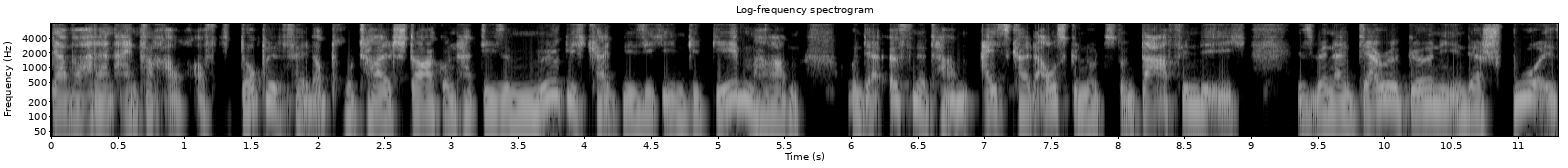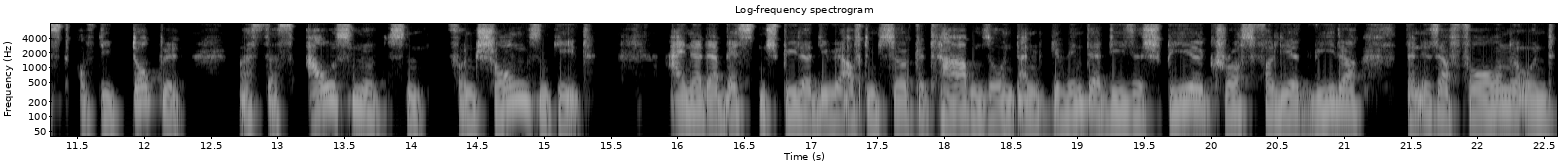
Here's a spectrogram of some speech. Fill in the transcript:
der war dann einfach auch auf die Doppelfelder brutal stark und hat diese Möglichkeiten, die sich ihm gegeben haben und eröffnet haben, eiskalt ausgenutzt. Und da finde ich, ist, wenn ein Daryl Gurney in der Spur ist auf die Doppel, was das Ausnutzen von Chancen geht, einer der besten Spieler, die wir auf dem Circuit haben. So, und dann gewinnt er dieses Spiel, Cross verliert wieder, dann ist er vorne und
